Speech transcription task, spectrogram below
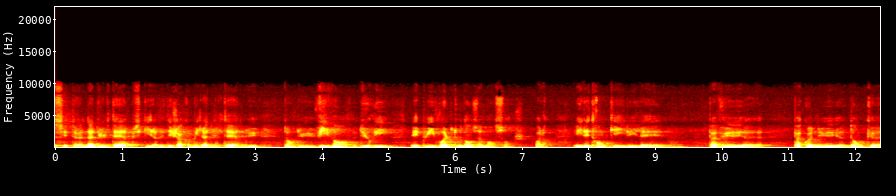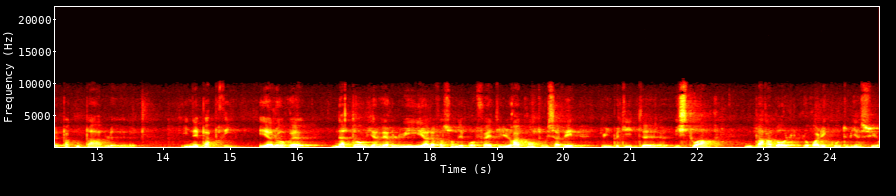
c'est un adultère, puisqu'il avait déjà commis l'adultère du, dans du vivant d'Uri, et puis il voit le tout dans un mensonge. Voilà il est tranquille, il est pas vu, euh, pas connu, donc euh, pas coupable, euh, il n'est pas pris. Et alors Nathan vient vers lui et à la façon des prophètes, il lui raconte, vous savez, une petite histoire, une parabole. Le roi l'écoute, bien sûr,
